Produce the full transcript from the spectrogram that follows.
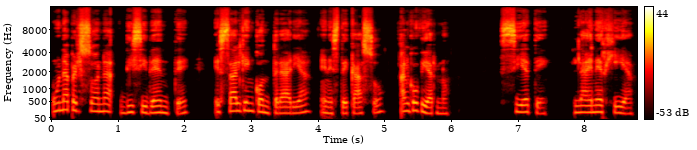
Una persona disidente es alguien contraria, en este caso, al gobierno. 7. La energía.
